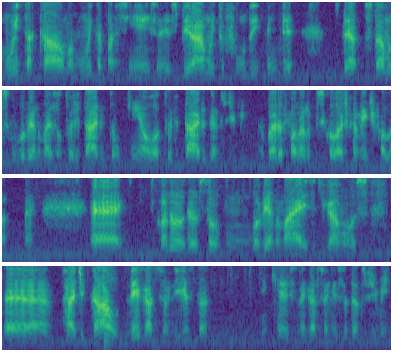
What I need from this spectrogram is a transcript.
muita calma, muita paciência, respirar muito fundo e entender. Estamos com um governo mais autoritário, então quem é o autoritário dentro de mim? Agora falando psicologicamente falando, né? É, quando eu estou com um governo mais, digamos, é, radical, negacionista, quem que é esse negacionista dentro de mim?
